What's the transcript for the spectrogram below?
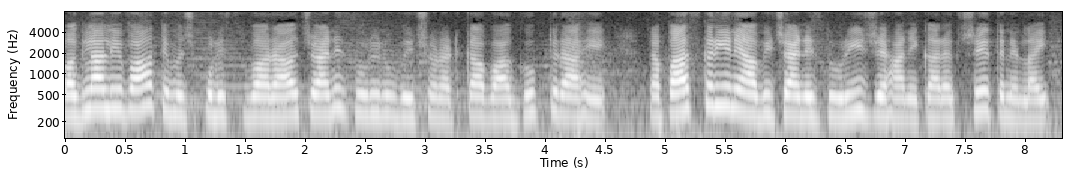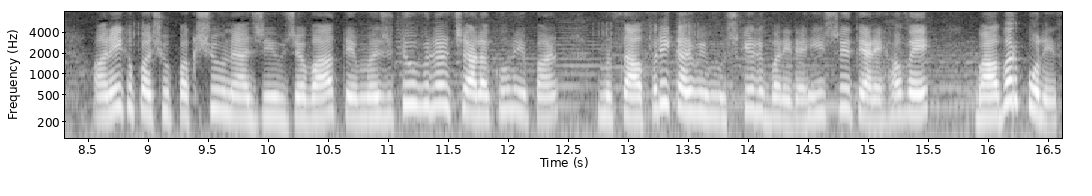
પગલાં લેવા તેમજ પોલીસ દ્વારા ચાઇનીઝ દોરીનું વેચાણ અટકાવવા ગુપ્ત રાહે તપાસ કરી અને આવી ચાઇનીઝ દોરી જે હાનિકારક છે તેને લઈ અનેક પશુ પક્ષીઓના જીવ જવા તેમજ ટુ વ્હીલર ચાલકોને પણ મુસાફરી કરવી મુશ્કેલ બની રહી છે. ત્યારે હવે બાબર પોલીસ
